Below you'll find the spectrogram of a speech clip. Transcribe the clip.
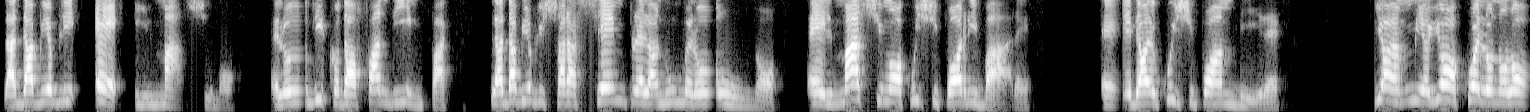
La WWE è il massimo e lo dico da fan di Impact. La WWE sarà sempre la numero uno, è il massimo a cui si può arrivare e da cui si può ambire. Io, mio, io quello non l'ho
